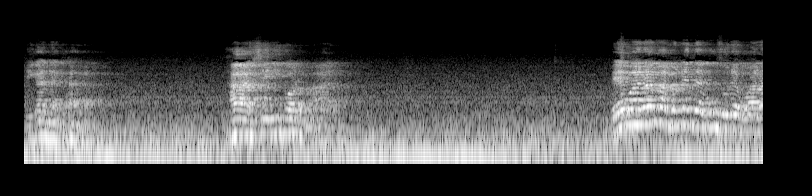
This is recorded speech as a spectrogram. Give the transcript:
ဒီကနေ့ခါကဟာရှင်ကြီးပေါ်တော့မှာဘယ်ဝါဒမှမနစ်သက်ဘူးဆိုတဲ့ဝါဒ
